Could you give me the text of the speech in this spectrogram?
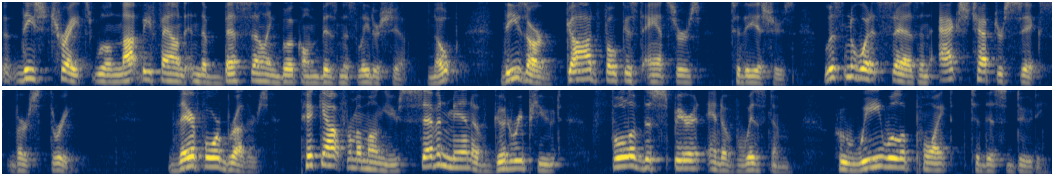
These traits will not be found in the best selling book on business leadership. Nope. These are God focused answers to the issues. Listen to what it says in Acts chapter 6, verse 3. Therefore, brothers, pick out from among you seven men of good repute, full of the Spirit and of wisdom, who we will appoint to this duty.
